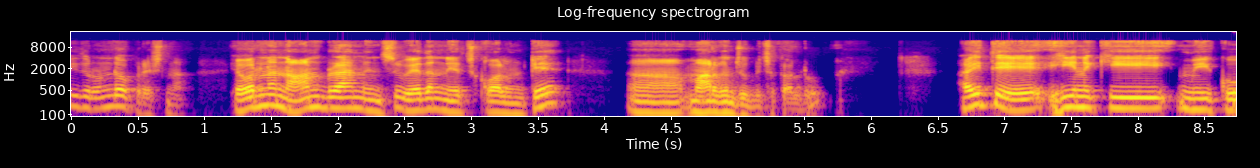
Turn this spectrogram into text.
ఇది రెండో ప్రశ్న. ఎవరన్నా నాన్ బ్రాహ్మిన్స్ వేదం నేర్చుకోవాలంటే మార్గం చూపించగలరు. అయితే ఈయనకి మీకు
